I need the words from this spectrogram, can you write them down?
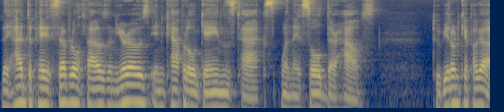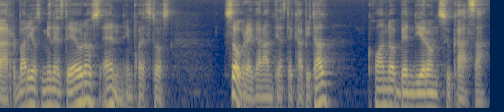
They had to pay several thousand euros in capital gains tax when they sold their house tuvieron que pagar varios miles de euros en impuestos sobre ganancias de capital cuando vendieron su casa.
